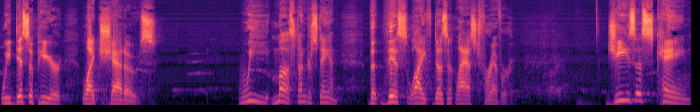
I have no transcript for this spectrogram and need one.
We disappear like shadows. We must understand that this life doesn't last forever. Jesus came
